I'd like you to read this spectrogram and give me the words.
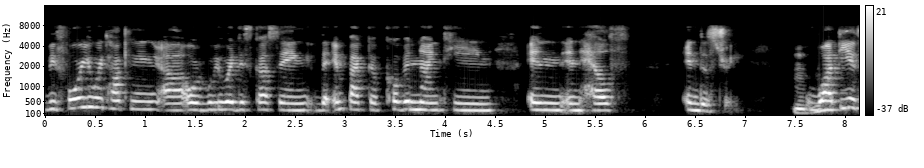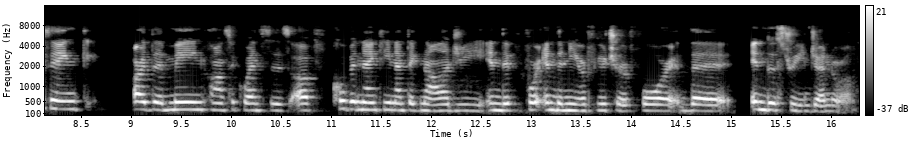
Before you were talking, uh, or we were discussing the impact of COVID nineteen in in health industry. Mm-hmm. What do you think are the main consequences of COVID nineteen and technology in the for in the near future for the industry in general?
